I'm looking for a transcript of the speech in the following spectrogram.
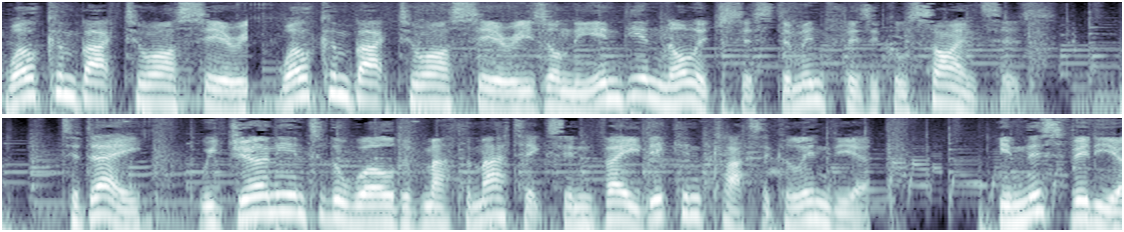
Welcome back to our series. Welcome back to our series on the Indian knowledge system in physical sciences. Today, we journey into the world of mathematics in Vedic and classical India. In this video,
